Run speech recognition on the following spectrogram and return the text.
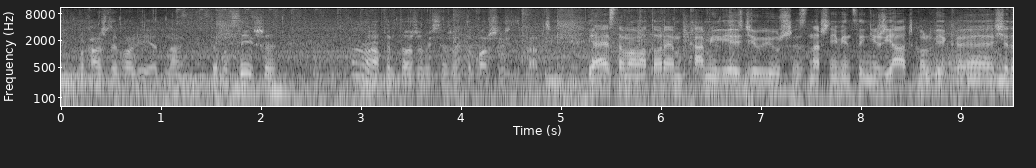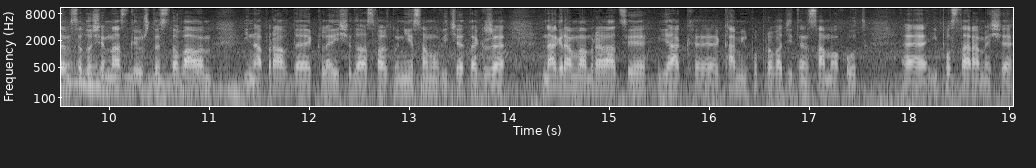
bo każdy woli jednak te mocniejsze. No, na tym torze myślę, że to Porsche się sprawdzi. Ja jestem amatorem, Kamil jeździł już znacznie więcej niż ja, aczkolwiek e, 718 już testowałem i naprawdę klei się do asfaltu niesamowicie, także nagram Wam relację, jak e, Kamil poprowadzi ten samochód e, i postaramy się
